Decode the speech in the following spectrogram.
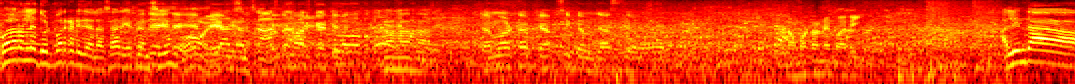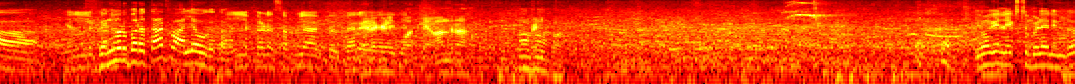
ಕೋಲಾರಲ್ಲೇ ದೊಡ್ಡ ಮಾರ್ಕೆಟ್ ಇದೆಯಲ್ಲ sir A P M C ಹಾಂ ಹಾಂ ಹಾಂ. ಟೊಮೊಟೊ ಕ್ಯಾಪ್ಸಿಕಮ್ ಜಾಸ್ತಿ. ಟೊಮೊಟೊನೇ ಭಾರಿ. ಅಲ್ಲಿಂದ ಬೆಂಗಳೂರು ಬರುತ್ತಾ ಅಥವಾ ಅಲ್ಲೇ ಹೋಗುತ್ತಾ? ಎಲ್ಲ ಕಡೆ ಸಪ್ಲೈ ಆಗ್ತದೆ ಬೇರೆ ಕಡೆ ಆಂಧ್ರ. ಹಾಂ ಹಾಂ. ಇವಾಗ ನೆಕ್ಸ್ಟ್ ಬೆಳೆ ನಿಮ್ಮದು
